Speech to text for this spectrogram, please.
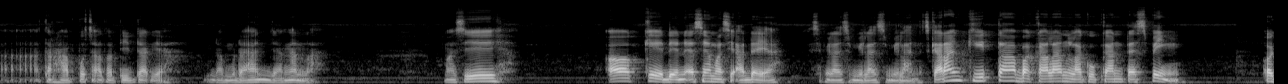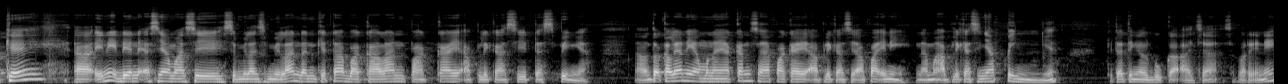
Eh, terhapus atau tidak ya mudah-mudahan janganlah masih oke DNS-nya masih ada ya 999 sekarang kita bakalan lakukan testing Oke, uh, ini DNS-nya masih 99 dan kita bakalan pakai aplikasi Tesping ya. Nah, untuk kalian yang menanyakan saya pakai aplikasi apa ini? Nama aplikasinya Ping ya. Kita tinggal buka aja seperti ini.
